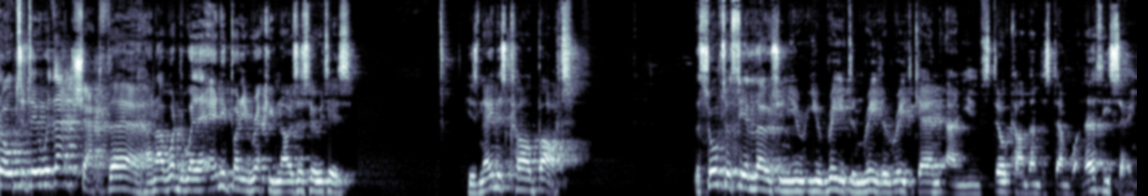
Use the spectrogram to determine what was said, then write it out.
all to do with that chap there, and I wonder whether anybody recognises who it is. His name is Karl Barth. The sort of theologian you, you read and read and read again, and you still can't understand what on earth he's saying.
